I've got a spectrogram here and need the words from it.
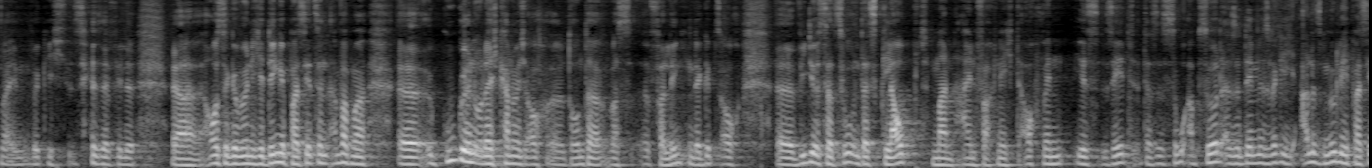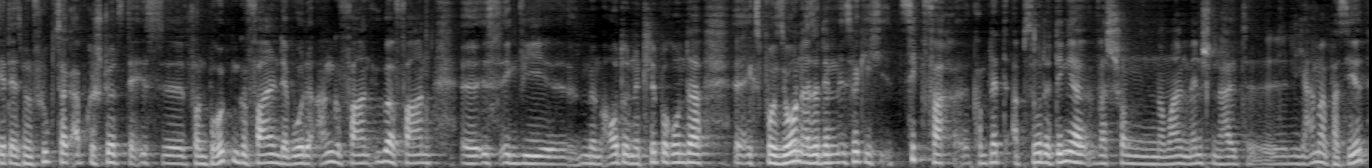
weil ihm wirklich sehr, sehr viele ja, außergewöhnliche Dinge passiert sind. Einfach mal äh, googeln oder ich kann euch auch äh, drunter was äh, verlinken. Da gibt's auch äh, Videos dazu und das glaubt man einfach nicht. Auch wenn ihr es seht, das ist so absurd. Also dem ist wirklich alles Mögliche passiert. Der ist mit dem Flugzeug abgestürzt, der ist äh, von Brücken gefallen, der wurde angefahren, überfahren, äh, ist irgendwie äh, mit dem Auto eine Klippe runter, äh, Explosion. Also dem ist wirklich zigfach äh, komplett absurde Dinge, was schon normalen Menschen halt äh, nicht einmal passiert.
